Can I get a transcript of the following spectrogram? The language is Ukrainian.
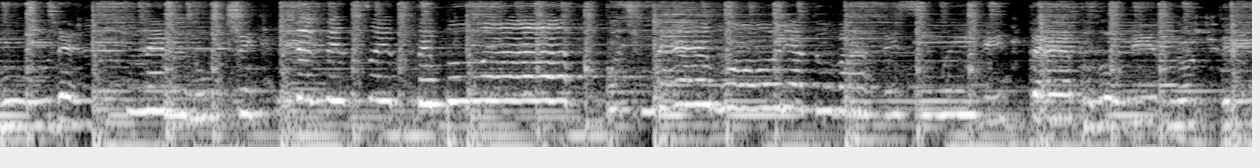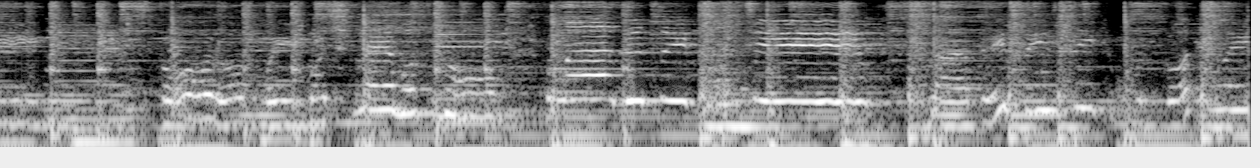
Буде неминучий дефіцит тепла. Почнемо рятуватись ми від тепловідноти. Скоро ми почнемо знов ладити котів, ладити всіх буркотливих,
